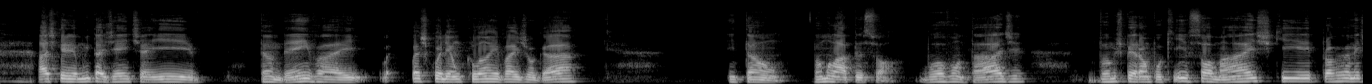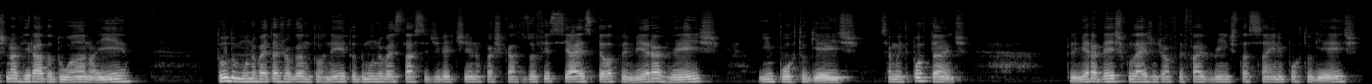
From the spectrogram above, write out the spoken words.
Acho que muita gente aí também vai, vai escolher um clã e vai jogar. Então, vamos lá, pessoal. Boa vontade. Vamos esperar um pouquinho só mais, que provavelmente na virada do ano aí, todo mundo vai estar jogando torneio, todo mundo vai estar se divertindo com as cartas oficiais pela primeira vez em português. Isso é muito importante. Primeira vez que o Legend of the Five Rings está saindo em português.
